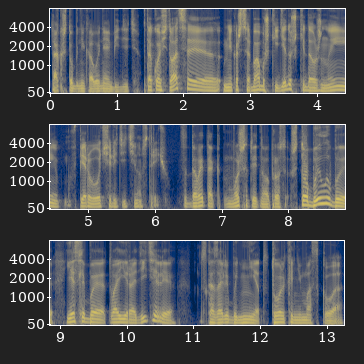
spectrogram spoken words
так, чтобы никого не обидеть. В такой ситуации, мне кажется, бабушки и дедушки должны в первую очередь идти навстречу. Давай так, можешь ответить на вопрос, что было бы, если бы твои родители сказали бы «нет, только не Москва»?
